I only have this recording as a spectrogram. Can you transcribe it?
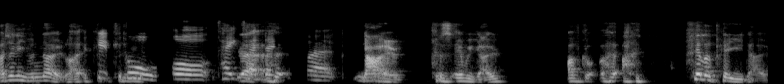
I don't even know. Like skip could school or take Yeah. ten days to work? no, because here we go. I've got kill a pedo.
